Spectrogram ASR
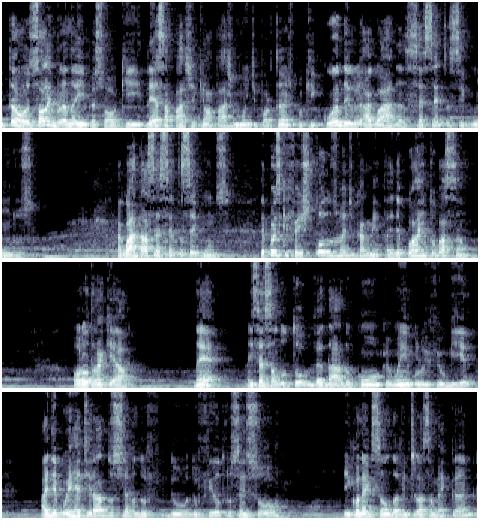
Então, só lembrando aí, pessoal, que nessa parte aqui é uma parte muito importante, porque quando ele aguarda 60 segundos, aguardar 60 segundos, depois que fez todos os medicamentos, aí depois a intubação orotraqueal, né? A inserção do tubo vedado com o êmbolo e fio guia, aí depois retirado do sistema do, do, do filtro, sensor e conexão da ventilação mecânica,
